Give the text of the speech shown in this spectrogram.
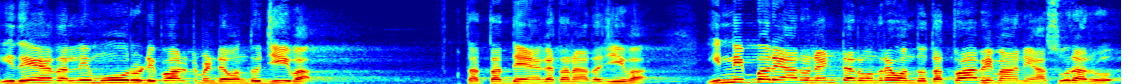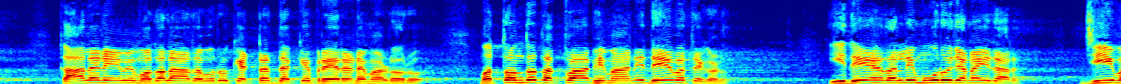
ಈ ದೇಹದಲ್ಲಿ ಮೂರು ಡಿಪಾರ್ಟ್ಮೆಂಟ್, ಒಂದು ಜೀವ. ತತ್ತದ್ದೇಹಗತನಾದ ಜೀವ. ಇನ್ನಿಬ್ಬರು ಯಾರು ನೆಂಟರು ಅಂದರೆ ಒಂದು ತತ್ವಾಭಿಮಾನಿ ಅಸುರರು, ಕಾಲನೇಮಿ ಮೊದಲಾದವರು ಕೆಟ್ಟದ್ದಕ್ಕೆ ಪ್ರೇರಣೆ ಮಾಡೋರು. ಮತ್ತೊಂದು ತತ್ವಾಭಿಮಾನಿ ದೇವತೆಗಳು. ಈ ದೇಹದಲ್ಲಿ ಮೂರು ಜನ ಇದ್ದಾರೆ. ಜೀವ,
